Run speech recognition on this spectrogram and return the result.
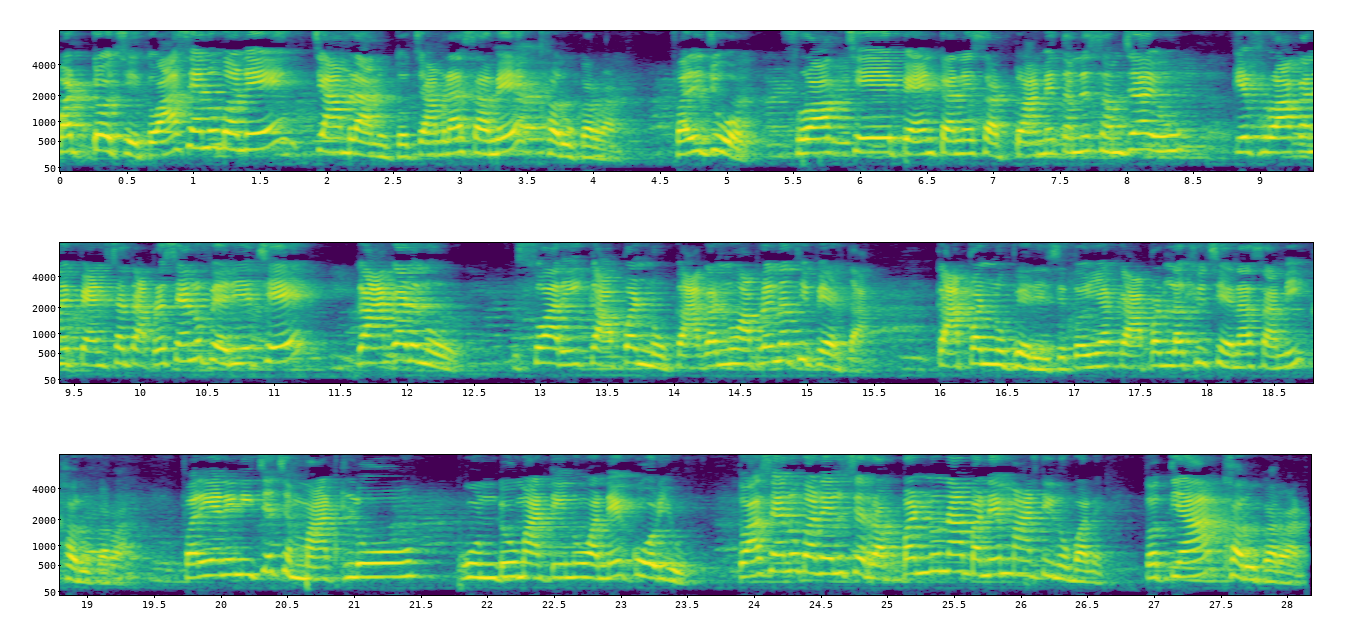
પટ્ટો છે. તો આ શેનું બને? ચામડાનું. તો ચામડા સામે ખરું કરવાનું. ફરી જુઓ. ફ્રોક છે, પેન્ટ અને શર્ટ. તો અમે તમને સમજાયું કે ફ્રોક અને પેન્ટ, શર્ટ આપણે શેનું પહેરીએ છીએ? કાગળનું. સોરી, કાપડનું. કાગળનું આપણે નથી પહેરતા. કાપડનું પહેરીએ છીએ. તો અહીંયા કાપડ લખ્યું છે, એના સામે ખરું કરવાનું. ફરી એની નીચે છે માટલું, કુંડું માટીનું અને કોળિયું. તો આ શેનું બનેલું છે. રબ્બણનું ના બને, માટીનું બને. તો ત્યાં ખરું કરવાનું.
